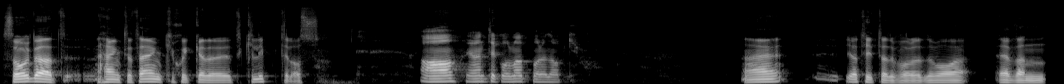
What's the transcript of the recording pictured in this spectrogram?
Såg du att Hank the Tank skickade ett klipp till oss? Ja, jag har inte kollat på det dock. Nej, jag tittade på det. Det var Evan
